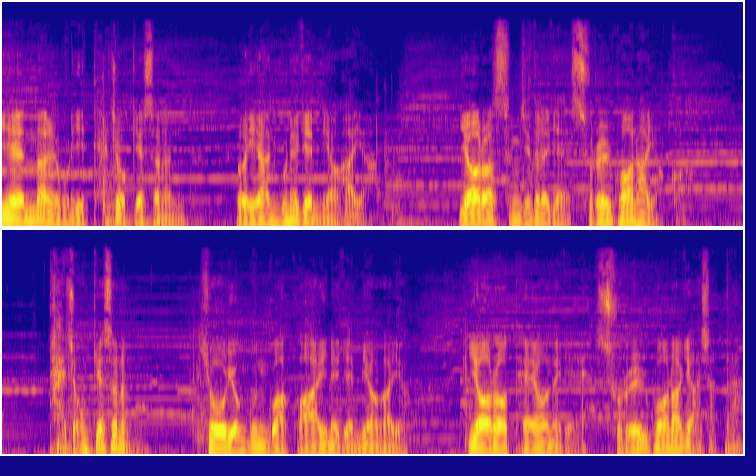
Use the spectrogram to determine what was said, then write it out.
옛날 우리 태조께서는 의안군에게 명하여 여러 승지들에게 술을 권하였고 태종께서는 효령군과 과인에게 명하여 여러 대원에게 술을 권하게 하셨다.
